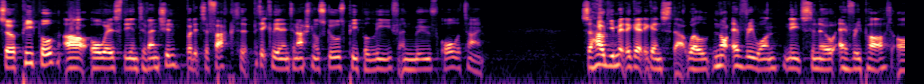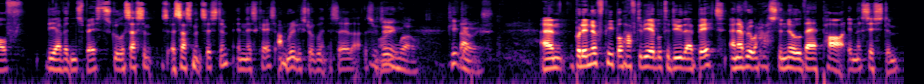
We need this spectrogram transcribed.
So people are always the intervention, but it's a fact that particularly in international schools, people leave and move all the time. So, how do you mitigate against that? Well, not everyone needs to know every part of the evidence based school assessment, assessment system in this case. I'm really struggling to say that this You're morning. doing well. Keep Thanks. going. Um, but enough people have to be able to do their bit, and everyone has to know their part in the system.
